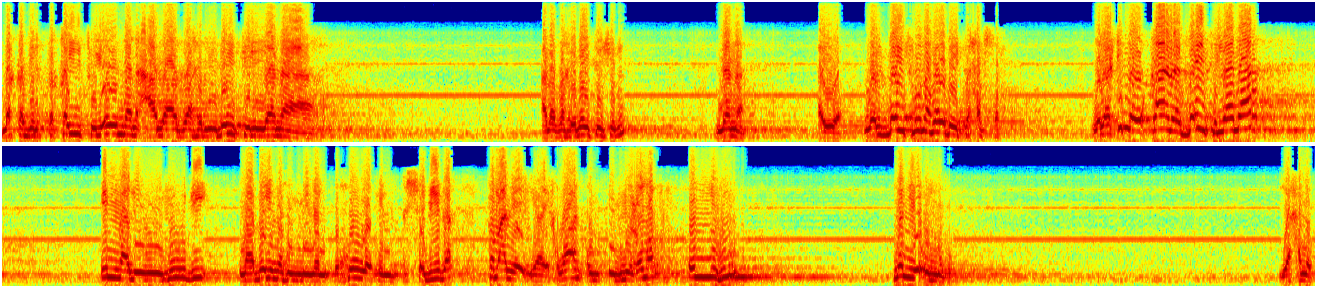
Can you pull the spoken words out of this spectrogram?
لقد التقيت يوما على ظهر بيت لنا. على ظهر بيت شنو؟ لنا. أيوة. والبيت هنا هو بيت حفصة. ولكن لو كان بيت لنا إما لوجود ما بينهم من الأخوة الشديدة. طبعا يا إخوان ابن عمر أمه. من هي أمه؟ يا حمد.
